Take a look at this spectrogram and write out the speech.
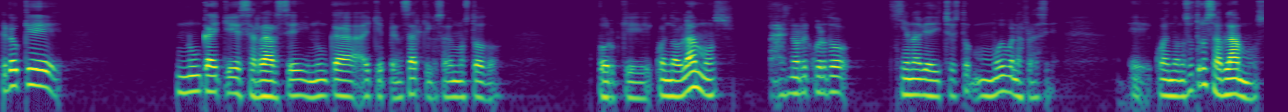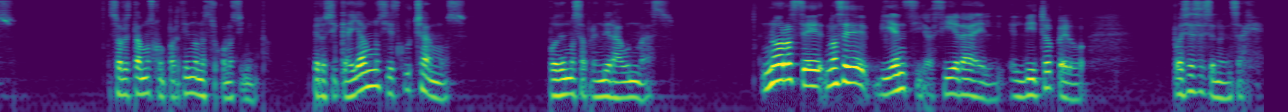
creo que nunca hay que cerrarse y nunca hay que pensar que lo sabemos todo. Porque cuando hablamos, no recuerdo quién había dicho esto, muy buena frase. Eh, cuando nosotros hablamos, solo estamos compartiendo nuestro conocimiento. Pero si callamos y escuchamos, podemos aprender aún más. No sé, no sé bien si así era el, dicho, pero pues ese es el mensaje.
